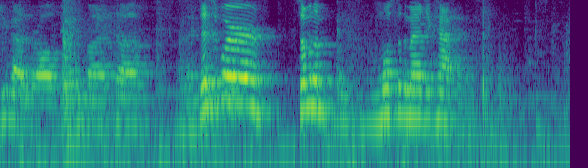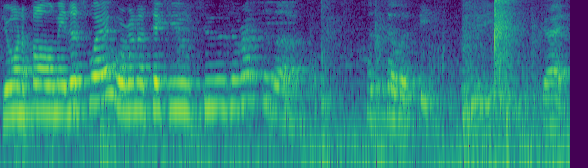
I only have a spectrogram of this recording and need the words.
you guys are all doing, but uh, this is where some of the most of the magic happens. If you want to follow me this way, we're gonna take you to the rest of the facility. Good.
